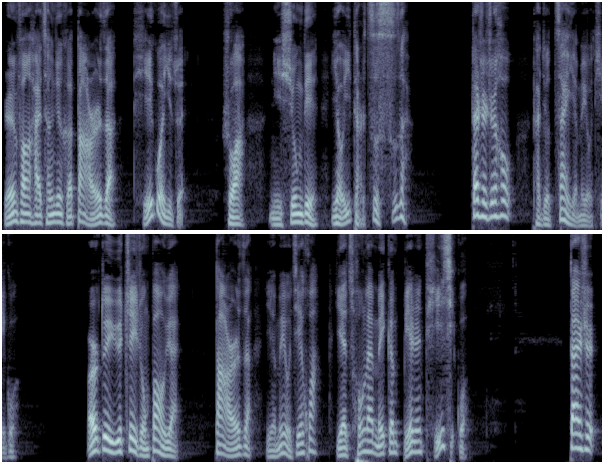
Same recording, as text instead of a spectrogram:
任芳还曾经和大儿子提过一嘴，说：“啊，你兄弟有一点自私啊。”但是之后他就再也没有提过。而对于这种抱怨，大儿子也没有接话，也从来没跟别人提起过。但是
